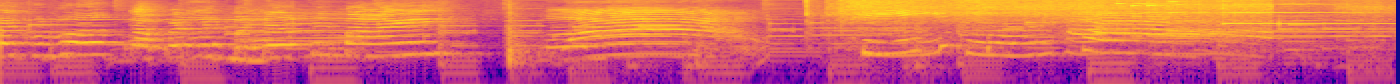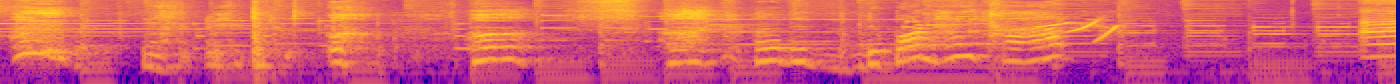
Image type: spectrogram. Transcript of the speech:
ให้คุณพ่อกลับไปเป็นเหมือนเดิมได้ไหมได้ชีชูชาเออเออเออเดี๋ยวเดี๋ยวป้อนให้ครับอ่า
